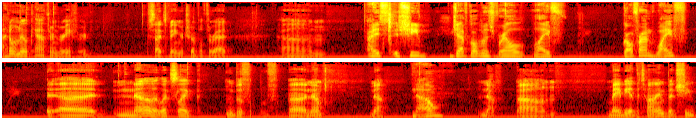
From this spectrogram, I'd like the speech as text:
I don't know Catherine Wreford, besides being a triple threat. Um, I, is she Jeff Goldblum's real life girlfriend, wife? uh, no, it looks like. Bef- uh, no, no, No. No. Um, maybe at the time, but she.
